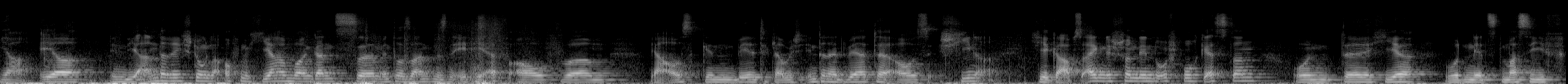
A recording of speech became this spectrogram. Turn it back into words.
ja, eher in die andere Richtung laufen. Hier haben wir einen ganz ähm, interessanten, das ist ein ETF auf ähm, ja, ausgewählte, glaube ich, Internetwerte aus China. Hier gab es eigentlich schon den Durchbruch gestern und äh, hier wurden jetzt massiv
